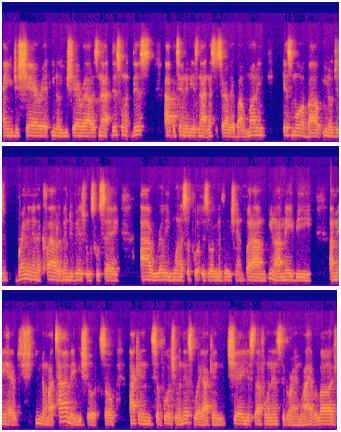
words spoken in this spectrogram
And you just share it. You know you share it out. It's not this one this opportunity is not necessarily about money it's more about you know just bringing in a cloud of individuals who say I really want to support this organization, but I'm, you know, I may be, I may have, you know, my time may be short. So I can support you in this way. I can share your stuff on Instagram, or I have a large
